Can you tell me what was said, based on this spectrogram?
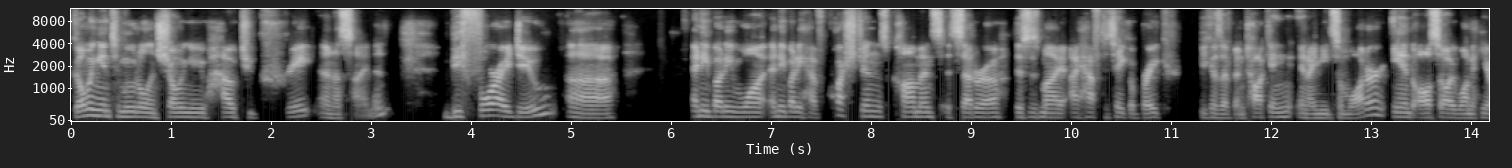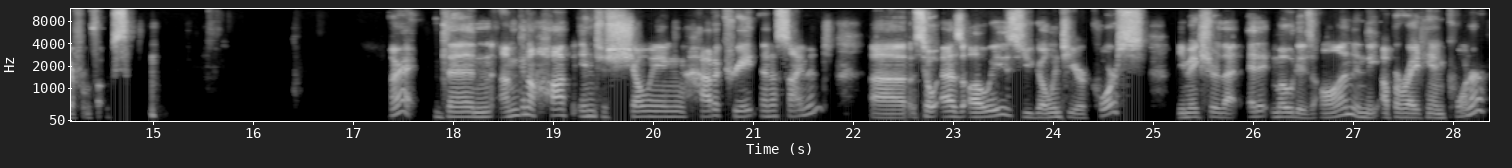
going into Moodle and showing you how to create an assignment. Before I do, uh, anybody want anybody have questions comments etc this is my i have to take a break because i've been talking and i need some water and also i want to hear from folks. All right then i'm going to hop into showing how to create an assignment. Uh, so as always you go into your course you make sure that edit mode is on in the upper right hand corner.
